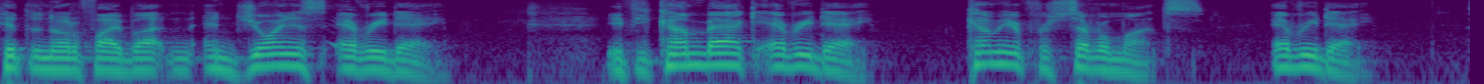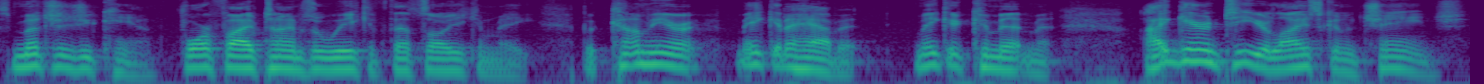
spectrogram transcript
hit the notify button, and join us every day. If you come back every day, come here for several months, every day, as much as you can, four or five times a week if that's all you can make. But come here, make it a habit, make a commitment. I guarantee your life's going to change.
